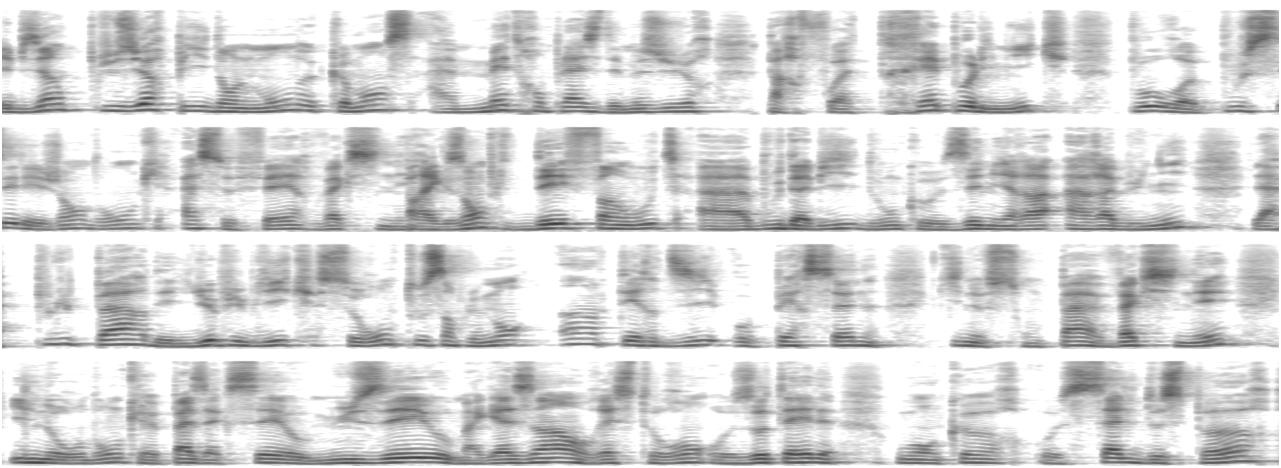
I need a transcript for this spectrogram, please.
eh bien, plusieurs pays dans le monde commencent à mettre en place des mesures parfois très polémiques pour pousser les gens donc à se faire vacciner. Par exemple, dès fin août à Abu Dhabi, donc aux Émirats Arabes Unis, la plupart des lieux publics seront tout simplement interdits aux personnes qui ne sont pas vaccinés. Ils n'auront donc pas accès aux musées, aux magasins, aux restaurants, aux hôtels ou encore aux salles de sport.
